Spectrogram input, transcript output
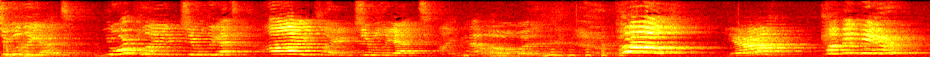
Juliet? You're playing Juliet. I played Juliet. I know. Paul! Yeah? Come in here!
